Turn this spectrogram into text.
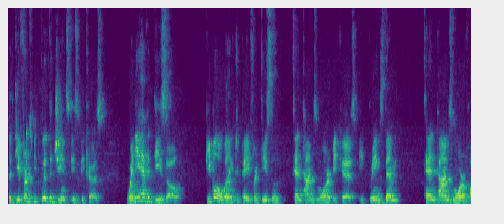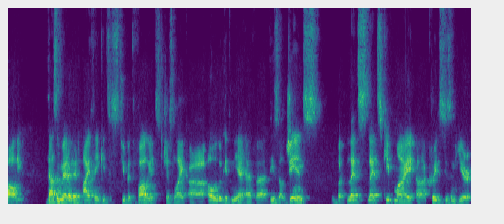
the difference between the jeans is because when you have a diesel, people are willing to pay for diesel 10 times more because it brings them 10 times more value. Doesn't matter that I think it's a stupid value. It's just like, uh, oh, look at me, I have uh, diesel jeans. But let's let's keep my uh, criticism here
